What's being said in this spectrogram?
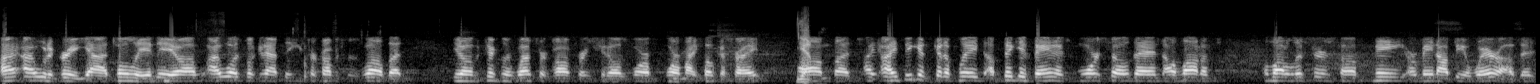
I, I would agree. Yeah, totally. And, you know, I was looking at the Eastern Conference as well, but you know, in particular, Western Conference, you know, is more more my focus, right? Yeah. Um, but I, I think it's going to play a big advantage more so than a lot of a lot of listeners uh, may or may not be aware of. It,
